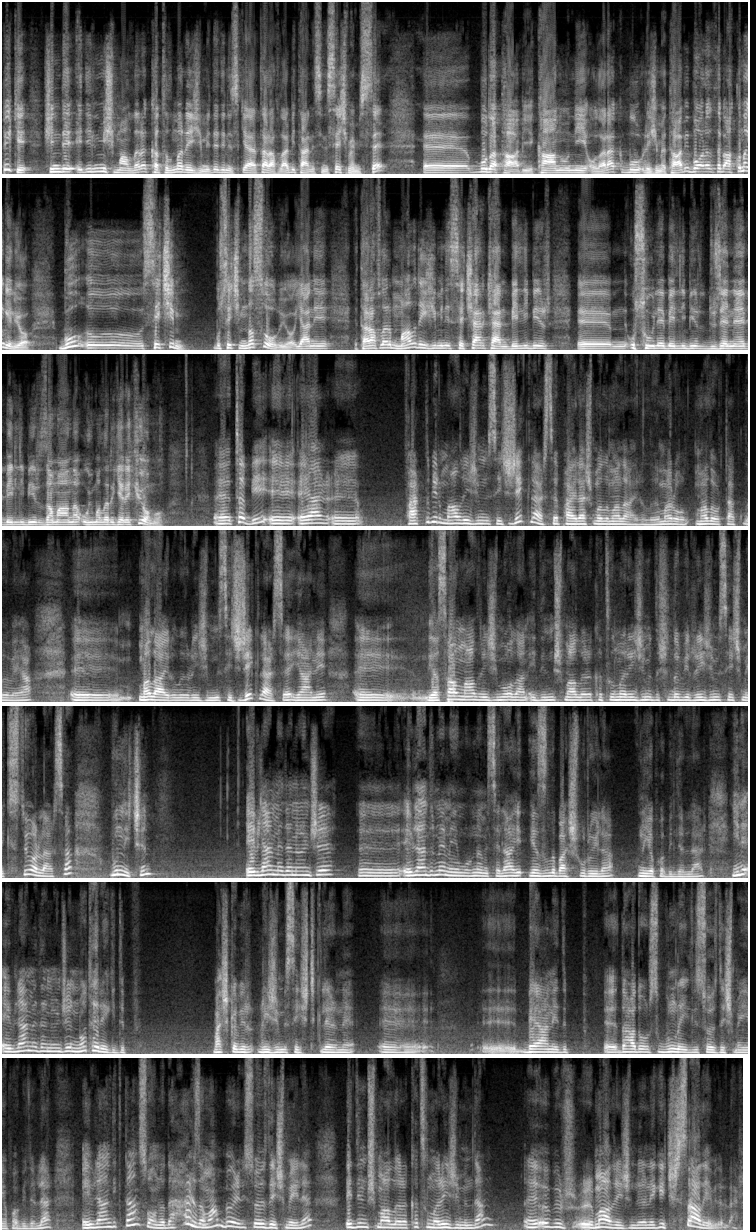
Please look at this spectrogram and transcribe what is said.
Peki şimdi edilmiş mallara katılma rejimi dediniz ki eğer taraflar bir tanesini seçmemişse e, bu da tabi kanuni olarak bu rejime tabi. Bu arada tabii aklıma geliyor bu e, seçim bu seçim nasıl oluyor? Yani tarafların mal rejimini seçerken belli bir e, usule, belli bir düzene, belli bir zamana uymaları gerekiyor mu? E, tabii e, eğer e, farklı bir mal rejimini seçeceklerse paylaşmalı mal ayrılığı, mal, mal ortaklığı veya e, mal ayrılığı rejimini seçeceklerse yani e, yasal mal rejimi olan edilmiş mallara katılma rejimi dışında bir rejimi seçmek istiyorlarsa bunun için evlenmeden önce e, evlendirme memuruna mesela yazılı başvuruyla bunu yapabilirler. Yine evlenmeden önce notere gidip başka bir rejimi seçtiklerini e, e, beyan edip e, daha doğrusu bununla ilgili sözleşmeyi yapabilirler. Evlendikten sonra da her zaman böyle bir sözleşmeyle edilmiş mallara katılma rejiminden e, öbür e, mal rejimlerine geçiş sağlayabilirler.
